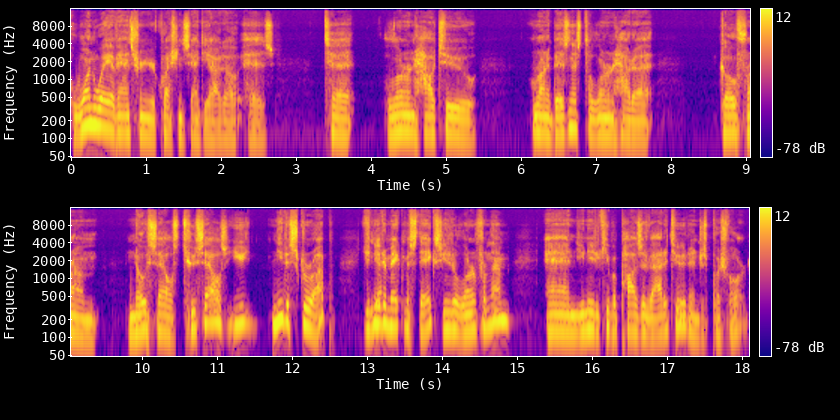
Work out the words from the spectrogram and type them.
one way of answering your question, Santiago, is to learn how to run a business, to learn how to go from no sales to sales. You need to screw up. You need yeah. to make mistakes. You need to learn from them. And you need to keep a positive attitude and just push forward.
